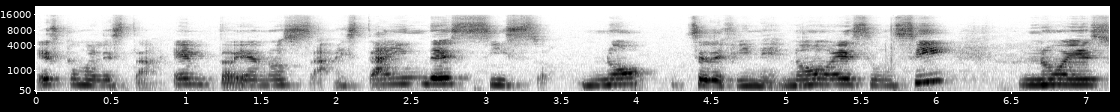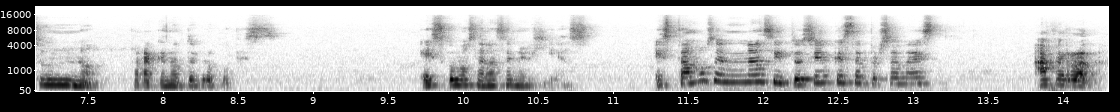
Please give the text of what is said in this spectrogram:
Es como él está. Él todavía no sabe, está indeciso, no se define, no es un sí, no es un no, para que no te preocupes. Es como están las energías. Estamos en una situación que esta persona es aferrada,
